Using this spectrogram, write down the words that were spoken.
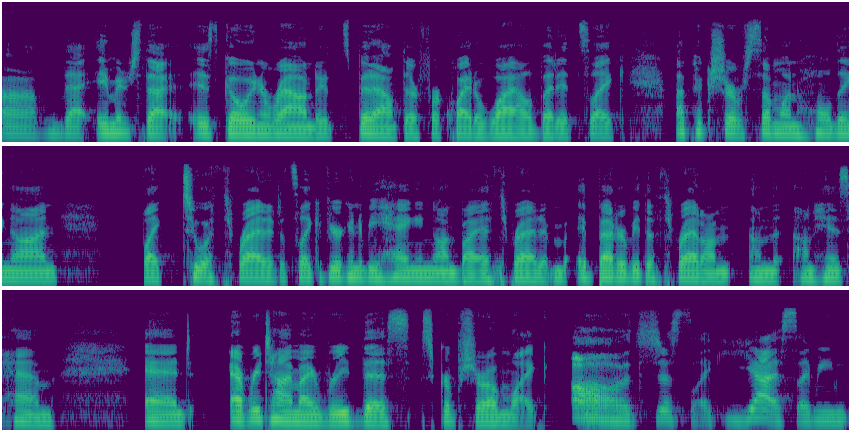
um, that image that is going around. It's been out there for quite a while, but it's like a picture of someone holding on like to a thread. It's like if you're going to be hanging on by a thread, it, it better be the thread on on the, on his hem. And every time I read this scripture, I'm like, oh, it's just like yes. I mean,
